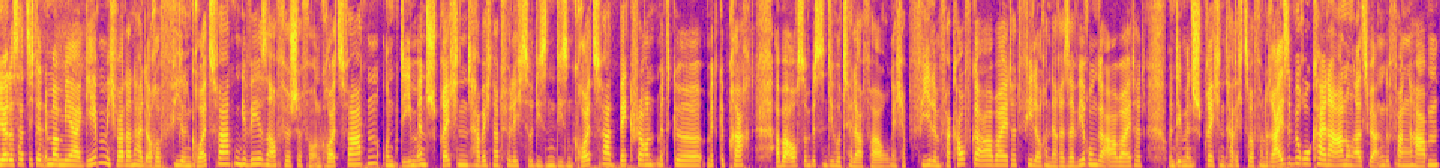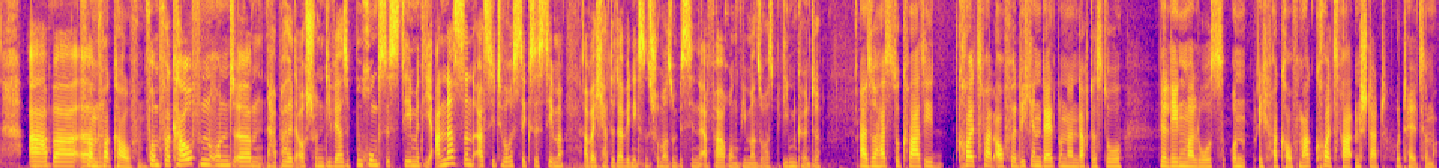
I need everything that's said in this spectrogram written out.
ja, das hat sich dann immer mehr ergeben. Ich war dann halt auch auf vielen Kreuzfahrten gewesen, auch für Schiffe und Kreuzfahrten. Und dementsprechend habe ich natürlich so diesen, diesen Kreuzfahrt-Background mitge mitgebracht, aber auch so ein bisschen die Hotelerfahrung. Ich habe viel im Verkauf gearbeitet, viel auch in der Reservierung gearbeitet. Und dementsprechend hatte ich zwar von Reisebüro keine Ahnung, als wir angefangen haben, aber. Vom ähm, Verkaufen. vom Verkaufen und ähm, habe halt auch schon diverse Buchungssysteme, die anders sind als die Touristiksysteme. Aber ich hatte da wenigstens schon mal so ein bisschen Erfahrung, wie man sowas bedienen könnte. Also hast du quasi Kreuzfahrt auch für dich entdeckt und dann dachtest du, wir legen mal los und ich verkaufe mal Kreuzfahrten statt Hotelzimmer.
